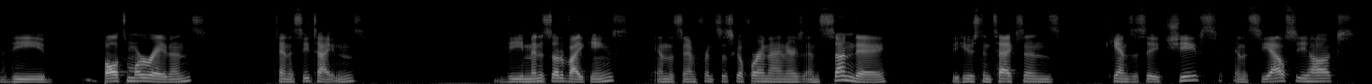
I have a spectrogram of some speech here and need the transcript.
the Baltimore Ravens, Tennessee Titans, the Minnesota Vikings, and the San Francisco 49ers. And Sunday, the Houston Texans, Kansas City Chiefs, and the Seattle Seahawks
